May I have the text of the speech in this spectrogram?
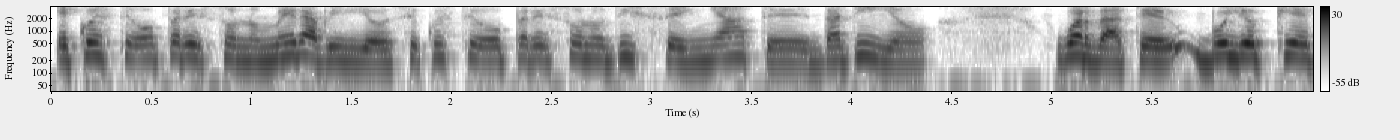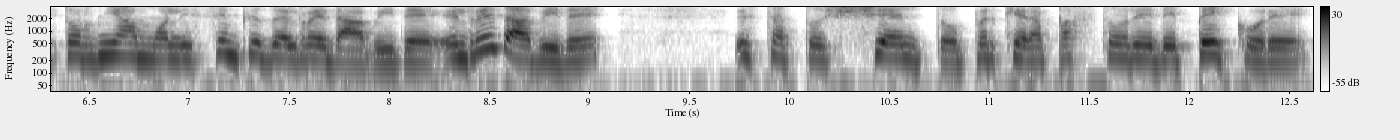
E queste opere sono meravigliose, queste opere sono disegnate da Dio. Guardate, voglio che torniamo all'esempio del re Davide. Il re Davide è stato scelto perché era pastore di pecore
